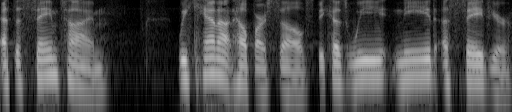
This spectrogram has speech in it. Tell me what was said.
at the same time, we cannot help ourselves because we need a Savior.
